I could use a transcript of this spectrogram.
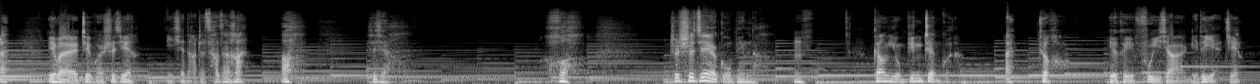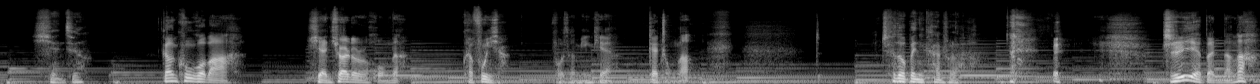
哎，另外这款湿巾啊，你先拿着擦擦汗啊。谢谢。嚯，这湿巾也够冰的。嗯，刚用冰镇过的。哎，正好也可以敷一下你的眼睛。眼睛？刚哭过吧？眼圈都是红的，快敷一下，否则明天该肿了。这这都被你看出来了。职业本能啊！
